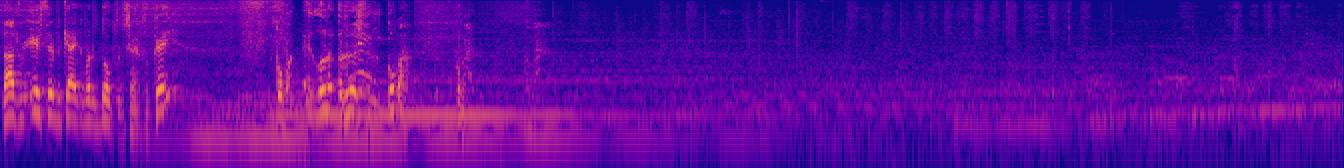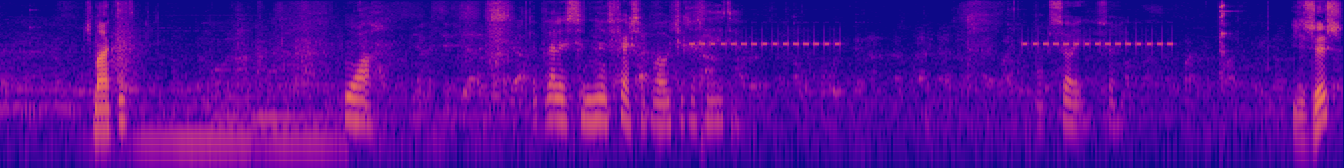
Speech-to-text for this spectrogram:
Laten we eerst even kijken wat de dokter zegt, oké? Kom maar, ru- rustig. Kom maar. Smaakt het? Wow. Ik heb wel eens een eh, verse broodje gegeten. Oh, sorry, sorry. Je zus?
